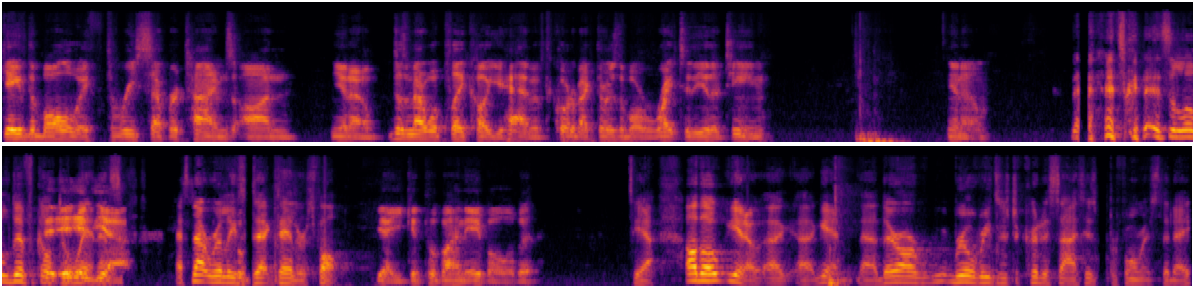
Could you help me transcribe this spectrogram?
gave the ball away three separate times on you know doesn't matter what play call you have if the quarterback throws the ball right to the other team, you know it's it's a little difficult to It- it- win. yeah. That's, that's not really Zac Taylor's fault. yeah you could put behind the eight ball a little bit. Yeah. Although, you know, uh, again, uh, there are real reasons to criticize his performance today,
